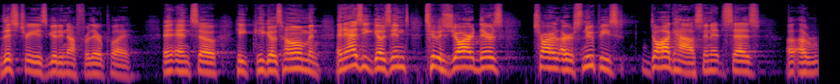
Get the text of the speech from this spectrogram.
this tree is good enough for their play. And, and so he, he goes home, and, and as he goes into his yard, there's Char, or Snoopy's doghouse, and it says, a, a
